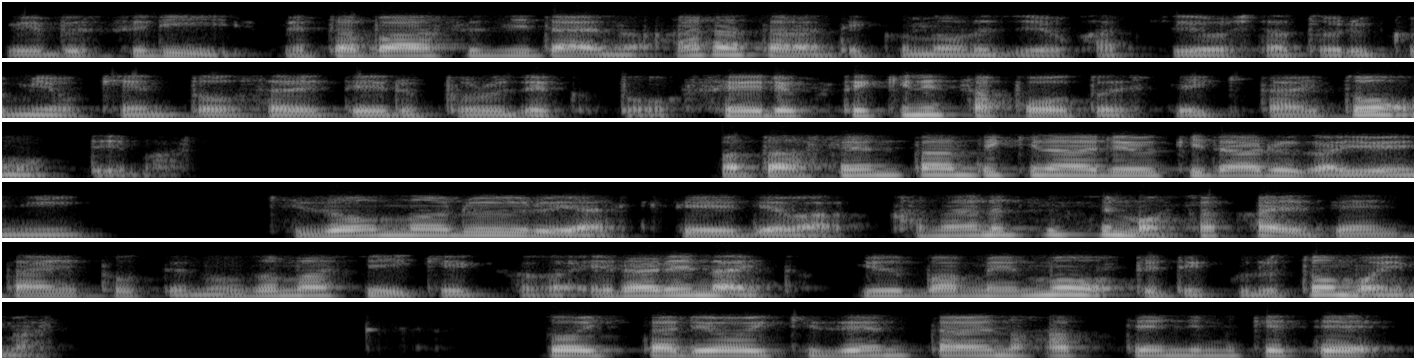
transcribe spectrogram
Web3、メタバース時代の新たなテクノロジーを活用した取り組みを検討されているプロジェクトを精力的にサポートしていきたいと思っています。また、先端的な領域であるがゆえに、既存のルールや規定では必ずしも社会全体にとって望ましい結果が得られないという場面も出てくると思います。そういった領域全体の発展に向けて、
